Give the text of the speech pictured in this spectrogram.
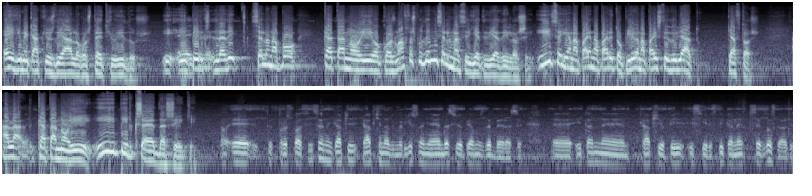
έγινε κάποιος διάλογος τέτοιου είδους; Υπήρξε, δηλαδή θέλω να πω κατανοεί ο κόσμος, αυτός που δεν ήθελε να έρθει για τη διαδήλωση. Ήρθε για να πάει να πάρει το πλοίο να πάει στη δουλειά του. Και αυτός. Αλλά ναι. κατανοεί ή υπήρξε ένταση εκεί; Ε, προσπαθήσαν κάποιοι, κάποιοι να δημιουργήσουν μια ένταση η οποία όμως δεν πέρασε. Ε, ήταν ε, κάποιοι οι οποίοι ισχυριστήκαν ψευδό κατά τη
